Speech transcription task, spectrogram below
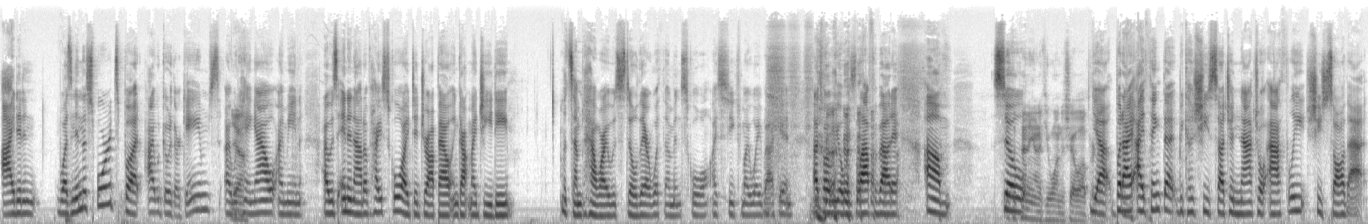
I didn't wasn't in the sports, but I would go to their games. I would Yeah. hang out. I mean, I was in and out of high school. I did drop out and got my GED. But somehow I was still there with them in school. I sneaked my way back in. That's why we always laugh about it. Um, so Depending on if you want to show up. Yeah, but I, I think that because she's such a natural athlete, she saw that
